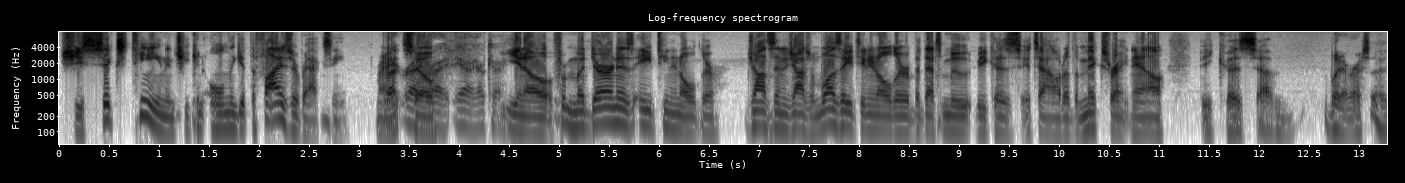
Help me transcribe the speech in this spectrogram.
She's 16 and she can only get the Pfizer vaccine, right? Right, right, so, right. Yeah, okay. you know, from Moderna is 18 and older. Johnson and Johnson was 18 and older, but that's moot because it's out of the mix right now because um, whatever, a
